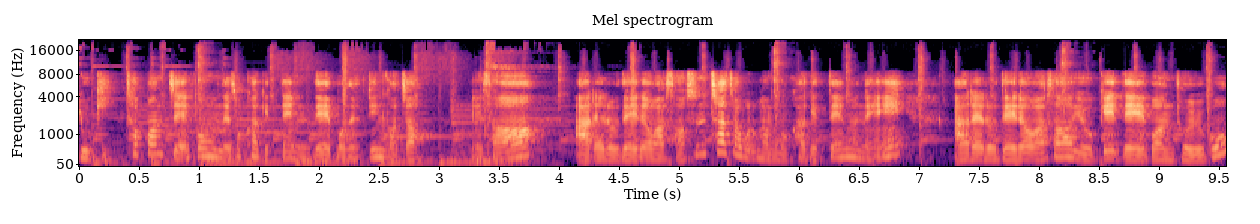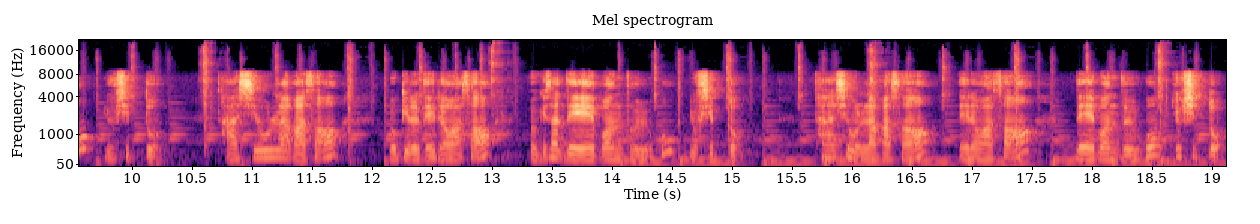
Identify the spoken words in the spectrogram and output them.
여기 첫 번째 포문에 속하기 때문에 네 번을 띈 거죠. 그래서 아래로 내려와서 순차적으로 반복하기 때문에 아래로 내려와서 요게 네 번 돌고 60도. 다시 올라가서 여기로 내려와서 여기서 네 번 돌고 60도. 다시 올라가서 내려와서 네 번 돌고 60도.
